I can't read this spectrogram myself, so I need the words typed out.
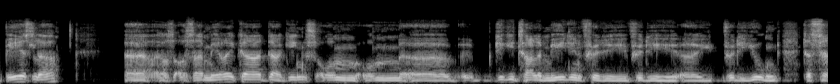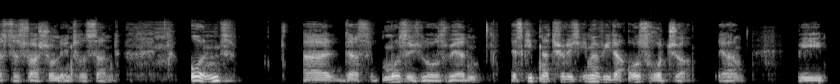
Besler äh, aus, aus Amerika. Da ging es um, um äh, digitale Medien für die, für die, äh, für die Jugend. Das, das, das war schon interessant. Und äh, das muss ich loswerden. Es gibt natürlich immer wieder Ausrutscher. Ja? Wie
